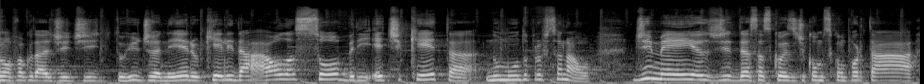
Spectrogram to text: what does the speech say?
uma faculdade de, do Rio de Janeiro, que ele dá aula sobre etiqueta no mundo profissional. De e-mails, de, dessas coisas, de como se comportar,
